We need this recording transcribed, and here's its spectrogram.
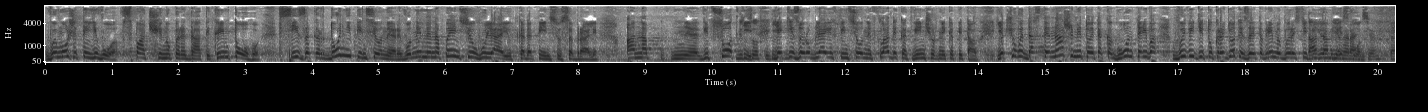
Ви можете його в спадщину передати. Крім того, всі закордонні пенсіонери вони не на пенсію гуляють, коли пенсію собрали, а на відсотки, Відсотки. які заробляють їх пенсійні вклади як венчурний капітал. Якщо ви дасте нашими, то це як Гонтарєва, виведіть, украдет і за це время виростіть її там є гарантія, так.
